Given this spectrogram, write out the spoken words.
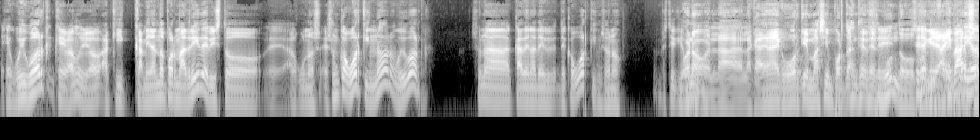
Eh, WeWork, que vamos, yo aquí caminando por Madrid he visto eh, algunos. Es un coworking, ¿no? WeWork. Es una cadena de, de coworkings, ¿o no? bueno, la, cadena de coworking más importante del mundo. Sí, que hay varios.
